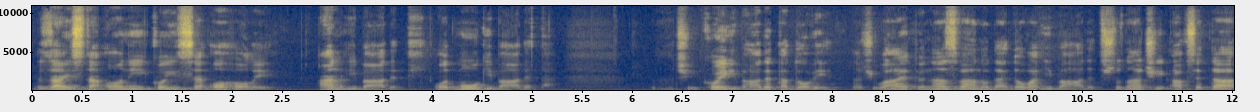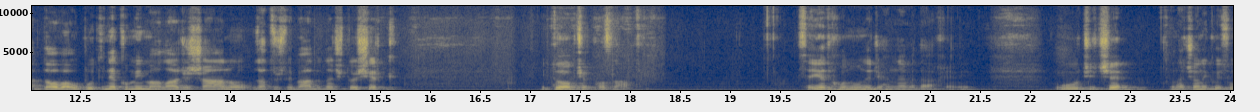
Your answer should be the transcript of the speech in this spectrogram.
zaista oni koji se oholi an ibadeti od mog ibadeta znači kojeg ibadeta dovi. Znači u ajetu je nazvano da je dova ibadet, što znači ako se ta dova uputi nekom ima lađe šanu, zato što je ibadet, znači to je širk. I to je opće poznato. Se jedhu nune džahneme daheni. Učit će, znači oni koji su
